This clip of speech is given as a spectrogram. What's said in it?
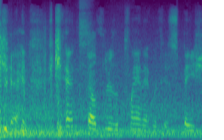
Ken, Ken fell through the planet with his spaceship.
